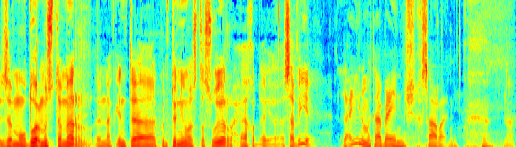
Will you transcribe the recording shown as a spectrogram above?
إذا موضوع مستمر إنك أنت continuous تصوير رح ياخذ أسابيع. لعيون المتابعين مش خسارة يعني.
